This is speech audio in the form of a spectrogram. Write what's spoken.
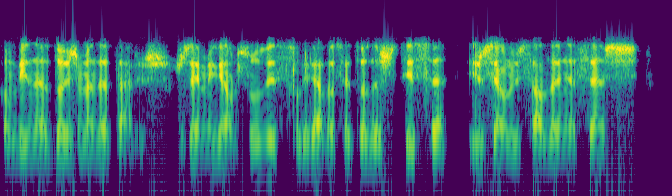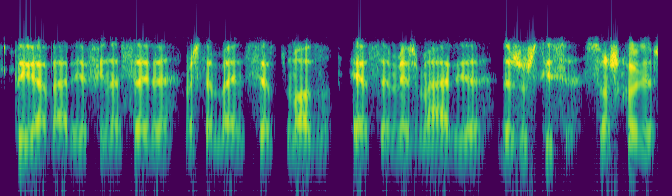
combina dois mandatários, José Miguel Júdice, ligado ao setor da justiça, e José Luís Saldanha Sanches, ligado à área financeira, mas também, de certo modo, essa mesma área da justiça. São escolhas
